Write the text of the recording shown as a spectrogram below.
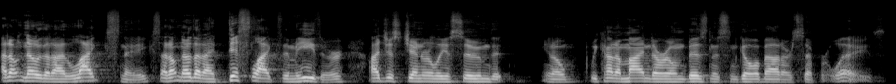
I don't know that I like snakes. I don't know that I dislike them either. I just generally assume that, you know, we kind of mind our own business and go about our separate ways.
